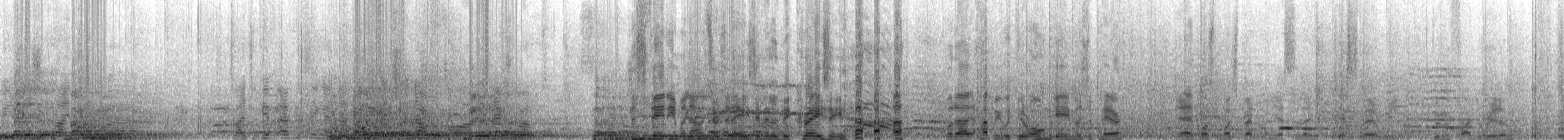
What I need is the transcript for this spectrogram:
we just try to uh, try to give everything, and I hope it's enough for the next round. The stadium announcer today is a little bit crazy, but uh, happy with your own game as a pair. yeah, it was much better than yesterday. Yesterday we couldn't find the rhythm, so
